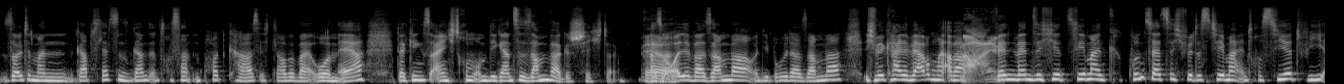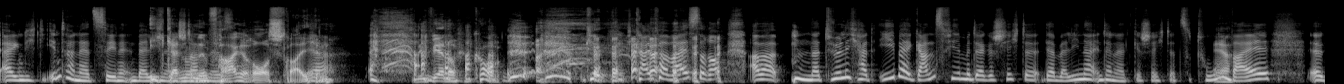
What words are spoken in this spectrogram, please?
sollte man, gab es letztens einen ganz interessanten Podcast, ich glaube bei OMR, da ging es eigentlich drum um die ganze Samba-Geschichte. Ja. Also Oliver Samba und die Brüder Samba. Ich will keine Werbung machen, aber Nein. wenn, wenn sich jetzt jemand grundsätzlich für das Thema interessiert, wie eigentlich die Internetszene in Berlin ich kann nur eine Frage rausstreichen. Ja. Die wäre noch gekommen. Okay, kein Verweis darauf. Aber natürlich hat eBay ganz viel mit der Geschichte der Berliner Internetgeschichte zu tun, Ja. weil, äh,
